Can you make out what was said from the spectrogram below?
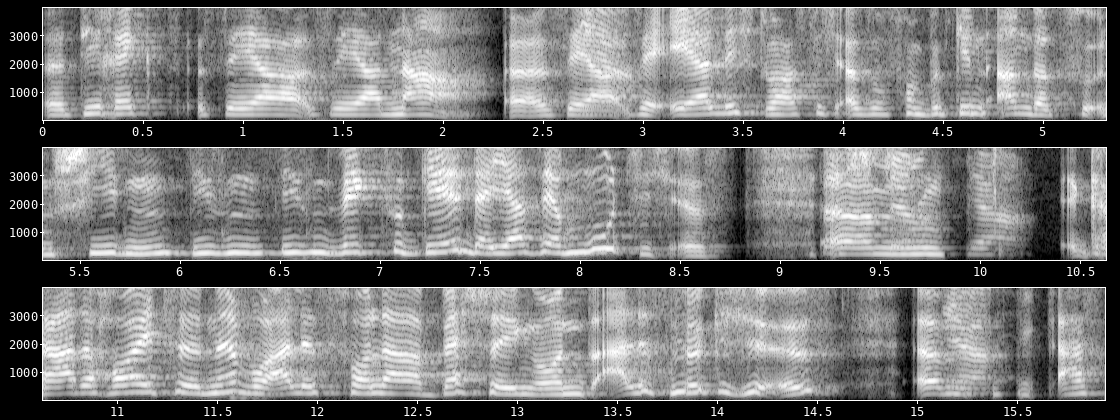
äh, direkt, sehr, sehr nah, äh, sehr, ja. sehr ehrlich. Du hast dich also von Beginn an dazu entschieden, diesen, diesen Weg zu gehen, der ja sehr mutig ist. Das ähm, stimmt, ja gerade heute, ne, wo alles voller Bashing und alles Mögliche ist, Ähm, Ja. hast,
